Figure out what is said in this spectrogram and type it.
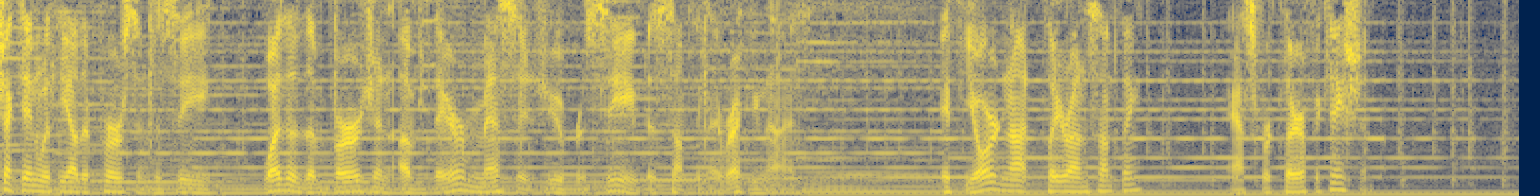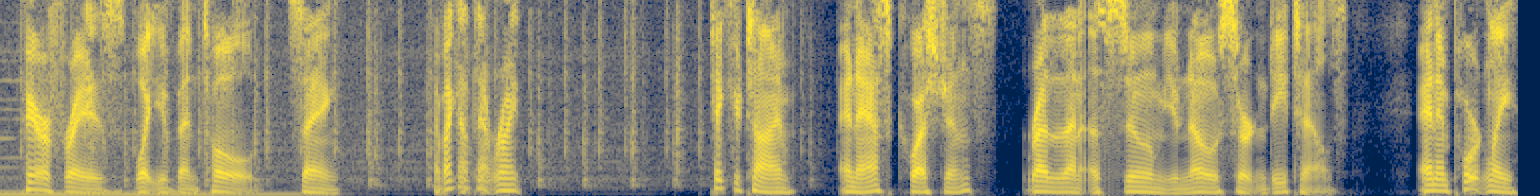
Check in with the other person to see whether the version of their message you've received is something they recognize. If you're not clear on something, ask for clarification. Paraphrase what you've been told, saying, Have I got that right? Take your time and ask questions rather than assume you know certain details. And importantly,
